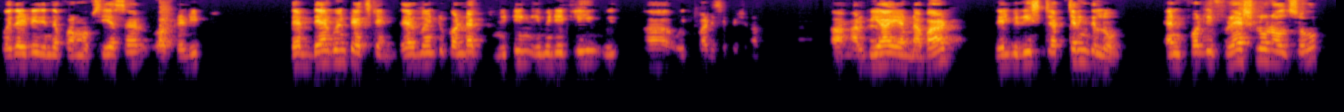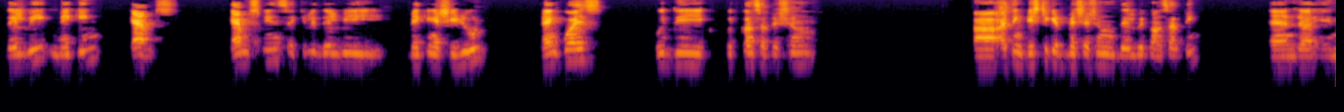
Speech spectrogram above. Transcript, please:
whether it is in the form of csr or credit that they are going to extend. They are going to conduct meeting immediately with uh, with participation of uh, rbi and nabard. They'll be restructuring the loan. And for the fresh loan also they'll be making camps camps means actually they'll be making a schedule bank wise with the with consultation uh, i think district administration they'll be consulting and uh, in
